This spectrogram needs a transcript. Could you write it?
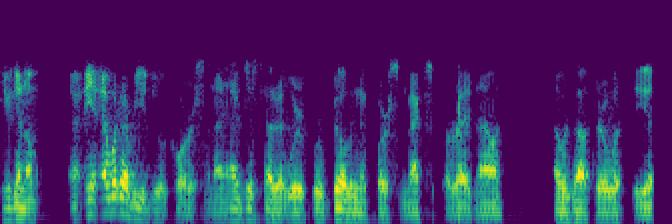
you're gonna uh, whatever you do, of course. And I, I just had it. We're we're building a course in Mexico right now. And I was out there with the uh,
